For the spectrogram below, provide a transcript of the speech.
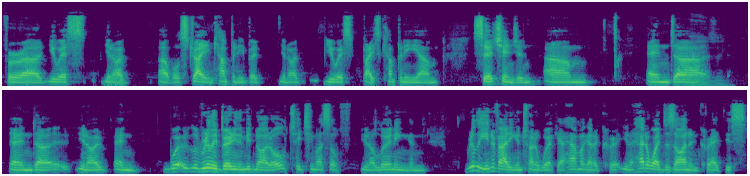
for a US, you know, uh, well, Australian company, but, you know, US based company, um, search engine. Um, and, uh, and, uh, you know, and really burning the midnight oil, teaching myself, you know, learning and, really innovating and trying to work out how am I going to create, you know, how do I design and create this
